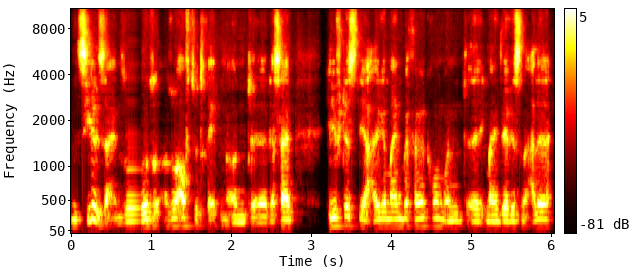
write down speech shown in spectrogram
ein Ziel sein, so, so, aufzutreten. Und äh, deshalb hilft es der allgemeinen Bevölkerung. Und äh, ich meine, wir wissen alle,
